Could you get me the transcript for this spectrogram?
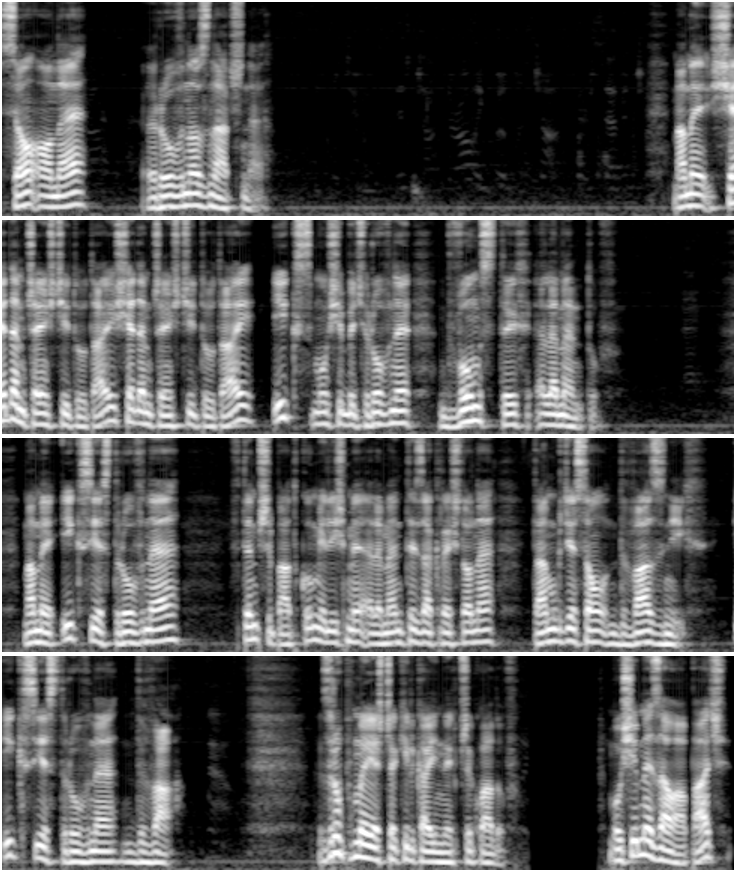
Są one równoznaczne. Mamy 7 części tutaj, 7 części tutaj. x musi być równy dwóm z tych elementów. Mamy x jest równe, w tym przypadku mieliśmy elementy zakreślone tam, gdzie są dwa z nich. x jest równe 2. Zróbmy jeszcze kilka innych przykładów. Musimy załapać,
